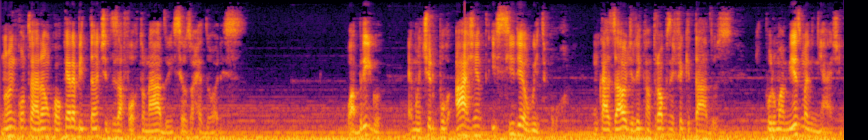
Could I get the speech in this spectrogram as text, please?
não encontrarão qualquer habitante desafortunado em seus arredores. O abrigo é mantido por Argent e Celia Whitmore, um casal de licantropos infectados por uma mesma linhagem.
